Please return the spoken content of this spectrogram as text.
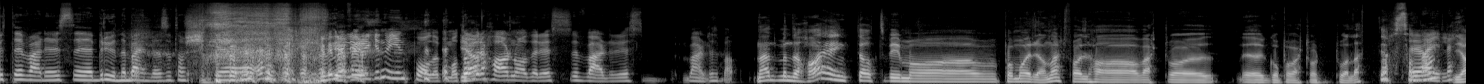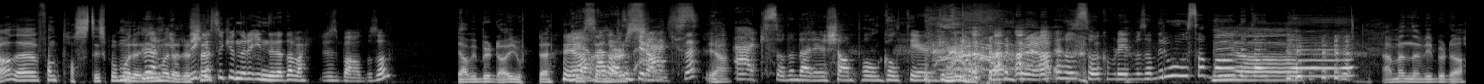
ut eh, hver deres eh, brune, beinløse torsk? eh? Vi lurer genuint på det. på en måte Ja. Dere har nå deres hver deres, hver deres bad. Nei, men det har hendt at vi må På morgenen i hvert fall Ha vært og eh, Gå på hvert vårt toalett ja. Så Ja. deilig. ja, det er fantastisk på morgen, i Men er det ikke morgenrushet hvis du kunne dere innreda hvert deres bad og sånn? Ja, vi burde ha gjort det Ja, hers. Konkurranse. ja. Axe og den der Jean-Paul Gaultier-guttegruppen. Og så kommer de inn med sånn rosa badeteppe. Ja, men vi burde ha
